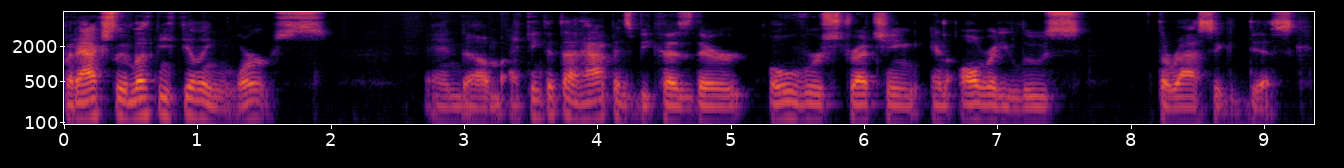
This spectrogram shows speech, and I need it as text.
but actually left me feeling worse. And um, I think that that happens because they're overstretching an already loose thoracic disc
